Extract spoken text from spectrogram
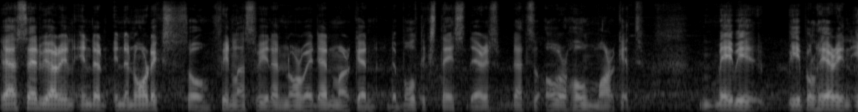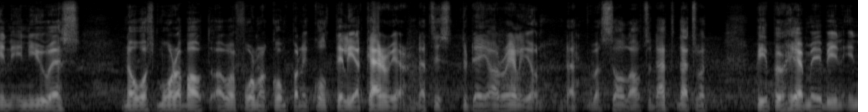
Yeah, I said we are in, in the in the Nordics, so Finland, Sweden, Norway, Denmark, and the Baltic states. There is that's our home market. Maybe people here in, in, in US know us more about our former company called Telia Carrier. That is today Arelion that was sold out. So that, that's what people here maybe in, in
